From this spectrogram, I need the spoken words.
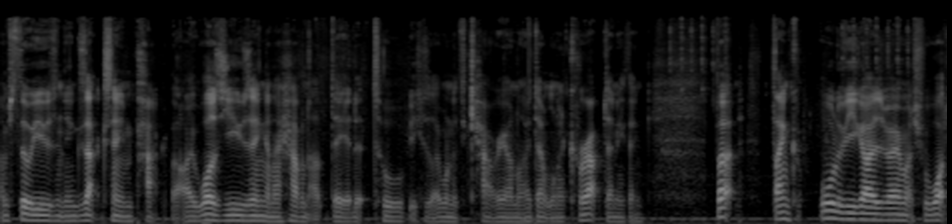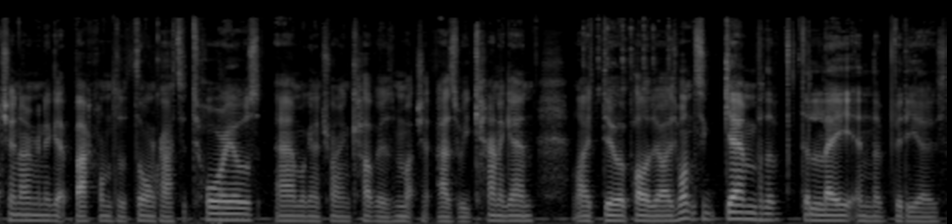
I'm still using the exact same pack that I was using and I haven't updated it at all because I wanted to carry on. I don't want to corrupt anything. But thank all of you guys very much for watching. I'm going to get back onto the Thaumcraft tutorials and we're going to try and cover as much as we can again. And I do apologise once again for the delay in the videos.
